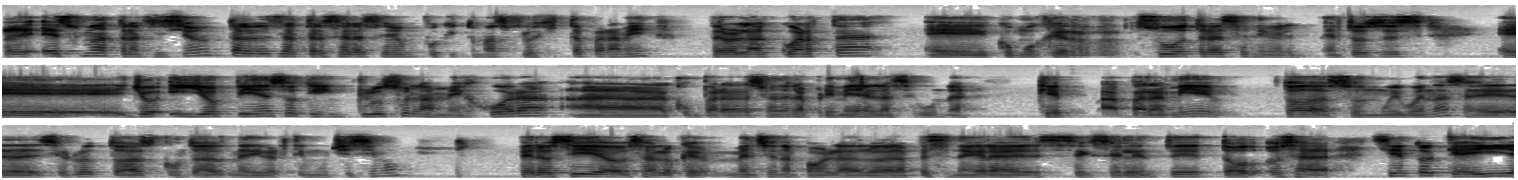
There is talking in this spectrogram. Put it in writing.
eh, es una transición. Tal vez la tercera sería un poquito más flojita para mí, pero la cuarta, eh, como que sube otra vez el nivel. Entonces, yo, y yo pienso que incluso la mejora a comparación de la primera y la segunda, que para mí todas son muy buenas, he de decirlo, todas con todas me divertí muchísimo. Pero sí, o sea, lo que menciona Paula, lo de la pez negra es excelente. Todo, o sea, siento que ahí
